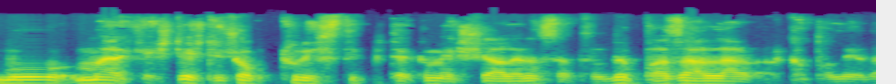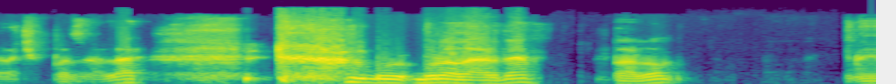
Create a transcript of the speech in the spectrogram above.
bu Marrakeş'te işte çok turistik bir takım eşyaların satıldığı pazarlar var. Kapalı ya da açık pazarlar. Buralarda pardon e,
